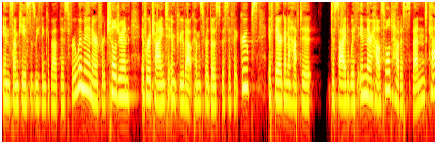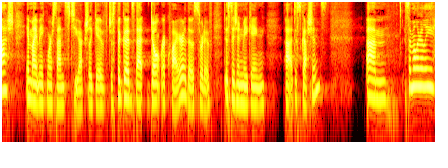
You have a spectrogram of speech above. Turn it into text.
in some cases, we think about this for women or for children. If we're trying to improve outcomes for those specific groups, if they're going to have to decide within their household how to spend cash, it might make more sense to actually give just the goods that don't require those sort of decision making uh, discussions. Um, Similarly,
